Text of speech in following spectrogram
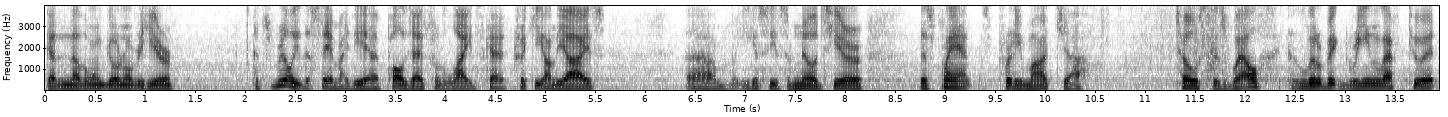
Got another one going over here. It's really the same idea. I apologize for the light. It's kind of tricky on the eyes. Um, but you can see some nodes here. This plant is pretty much uh, toast as well. A little bit green left to it.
